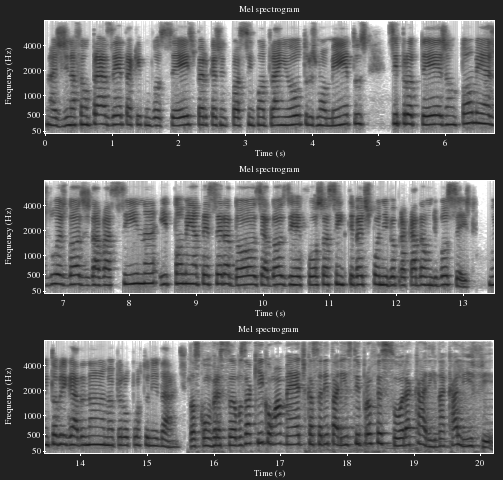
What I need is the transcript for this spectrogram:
Imagina, foi um prazer estar aqui com vocês. Espero que a gente possa se encontrar em outros momentos. Se protejam, tomem as duas doses da vacina e tomem a terceira dose, a dose de reforço, assim que estiver disponível para cada um de vocês. Muito obrigada, Nama, pela oportunidade. Nós conversamos aqui com a médica sanitarista e professora Karina Calife.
